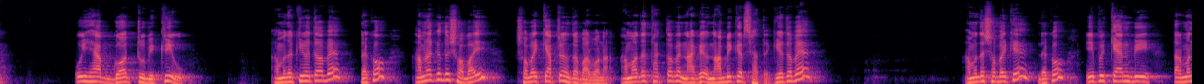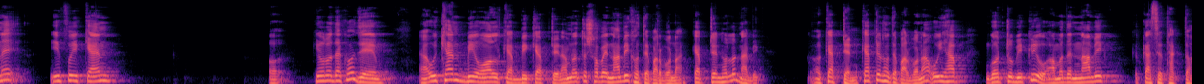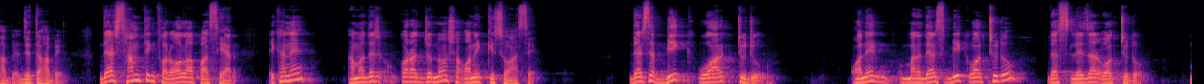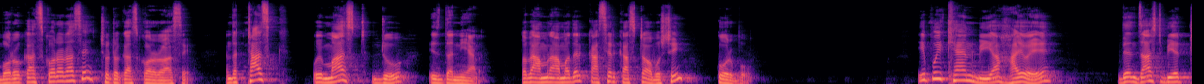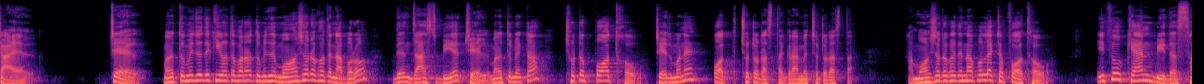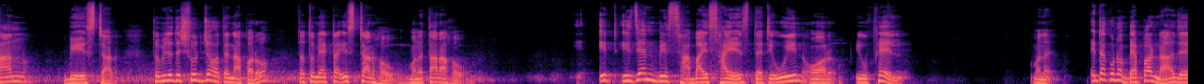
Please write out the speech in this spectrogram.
we have got to be crew আমাদের কি হতে হবে? দেখো, আমরা কিন্তু সবাই সবাই ক্যাপ্টেন হতে পারব না। আমাদের থাকতে হবে নাগে- নাবিকের সাথে। কি হতে হবে? আমাদের সবাইকে, দেখো ইফ উই ক্যান বি তার মানে ইফ উই ক্যান কি হলো দেখো যে we can be all cap be captain আমরা তো সবাই নাবিক হতে পারব না। ক্যাপ্টেন হলো নাবিক। ক্যাপ্টেন ক্যাপ্টেন হতে পারব না। We have got to be crew আমাদের নাবিক কাছে থাকতে হবে, যেতে হবে। There something for all of us here এখানে আমাদের করার জন্য অনেক কিছু আছে। There's a big work to do অনেক মানে that's big work to do that's lesser work to do বড় কাজ করার আছে, ছোট কাজ করারও আছে। The task we must do is the near তবে আমরা আমাদের কাছের কাজটা অবশ্যই করব। If we can be a highway then just be a trial trail মানে তুমি যদি কি হতে পারো, তুমি যদি মহাসড়ক হতে না পারো then just be a trail মানে তুমি একটা ছোট পথ হও ট্রেল মানে পথ, ছোট রাস্তা, গ্রামের ছোট রাস্তা। মহাসড়ক হইতে না পারলে একটা পথ হও if you can be the sun be star তুমি যদি সূর্য হতে না পারো, তা তুমি একটা স্টার হও মানে তারা হও। It isn't be by size that you win or you fail মানে এটা কোনো ব্যাপার না যে,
